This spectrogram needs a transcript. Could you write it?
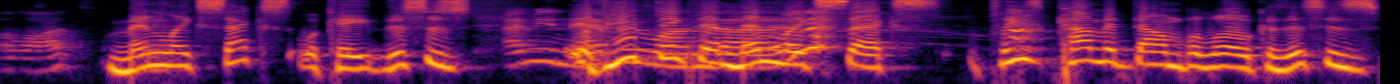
a lot. Men like sex. Okay, this is I mean, if you think that men like sex, please comment down below because this is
